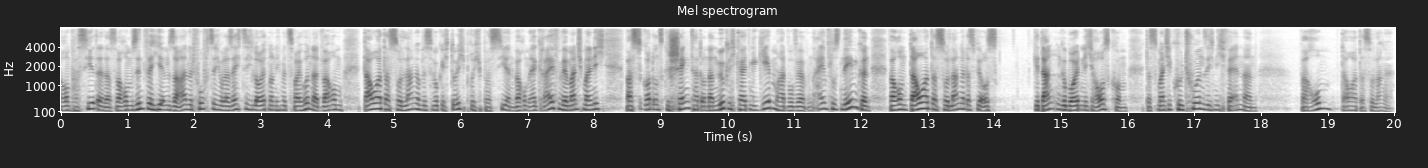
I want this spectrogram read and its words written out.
Warum passiert denn das? Warum sind wir hier im Saal mit 50 oder 60 Leuten und nicht mit 200? Warum dauert das so lange, bis wirklich Durchbrüche passieren? Warum ergreifen wir manchmal nicht, was Gott uns geschenkt hat und dann Möglichkeiten gegeben hat, wo wir einen Einfluss nehmen können? Warum dauert das so lange, dass wir aus Gedankengebäuden nicht rauskommen, dass manche Kulturen sich nicht verändern? Warum dauert das so lange?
